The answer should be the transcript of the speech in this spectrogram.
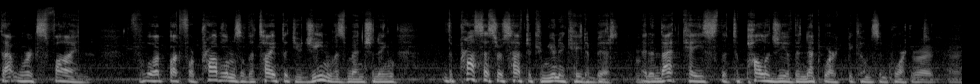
that works fine. For, but for problems of the type that Eugene was mentioning, the processors have to communicate a bit. And in that case, the topology of the network becomes important. Right, right.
